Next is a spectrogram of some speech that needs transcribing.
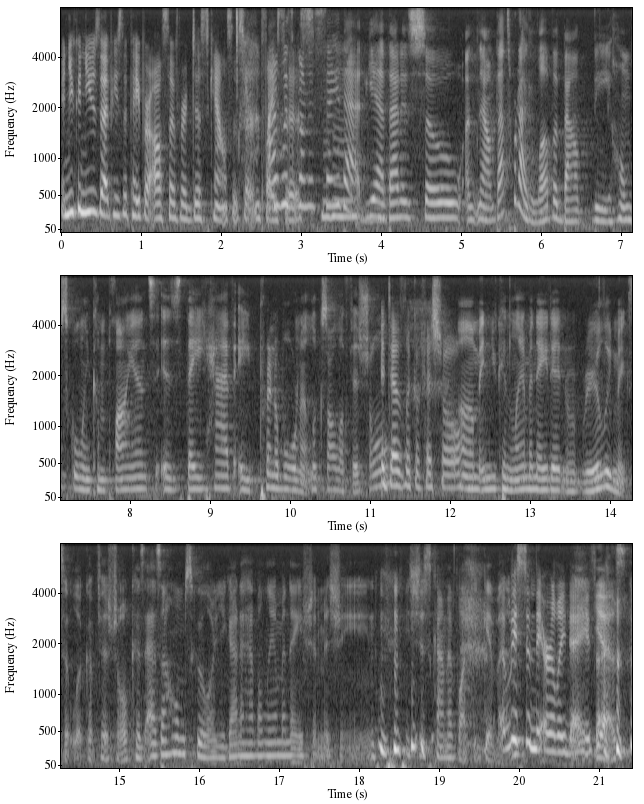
and you can use that piece of paper also for discounts at certain places. I was going to say Mhm. that. Yeah, that is so. Uh, now, that's what I love about the homeschooling compliance is they have a printable and it looks all official. It does look official. Um, and you can laminate it, and it really makes it look official. Because as a homeschooler, you got to have a lamination machine. it's just kind of like a given. at least in the early days. yes.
